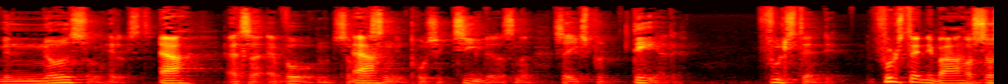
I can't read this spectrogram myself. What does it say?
med noget som helst, Ja. altså af våben, som Ja. er sådan et projektil eller sådan noget, så eksploderer det. Fuldstændig. Fuldstændig bare. Og så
